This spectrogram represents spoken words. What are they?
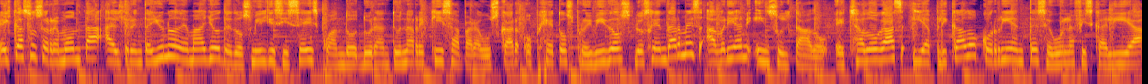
El caso se remonta al 31 de mayo de 2016 cuando durante una requisa para buscar objetos prohibidos los gendarmes habrían insultado, echado gas y aplicado corriente, según la fiscalía,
